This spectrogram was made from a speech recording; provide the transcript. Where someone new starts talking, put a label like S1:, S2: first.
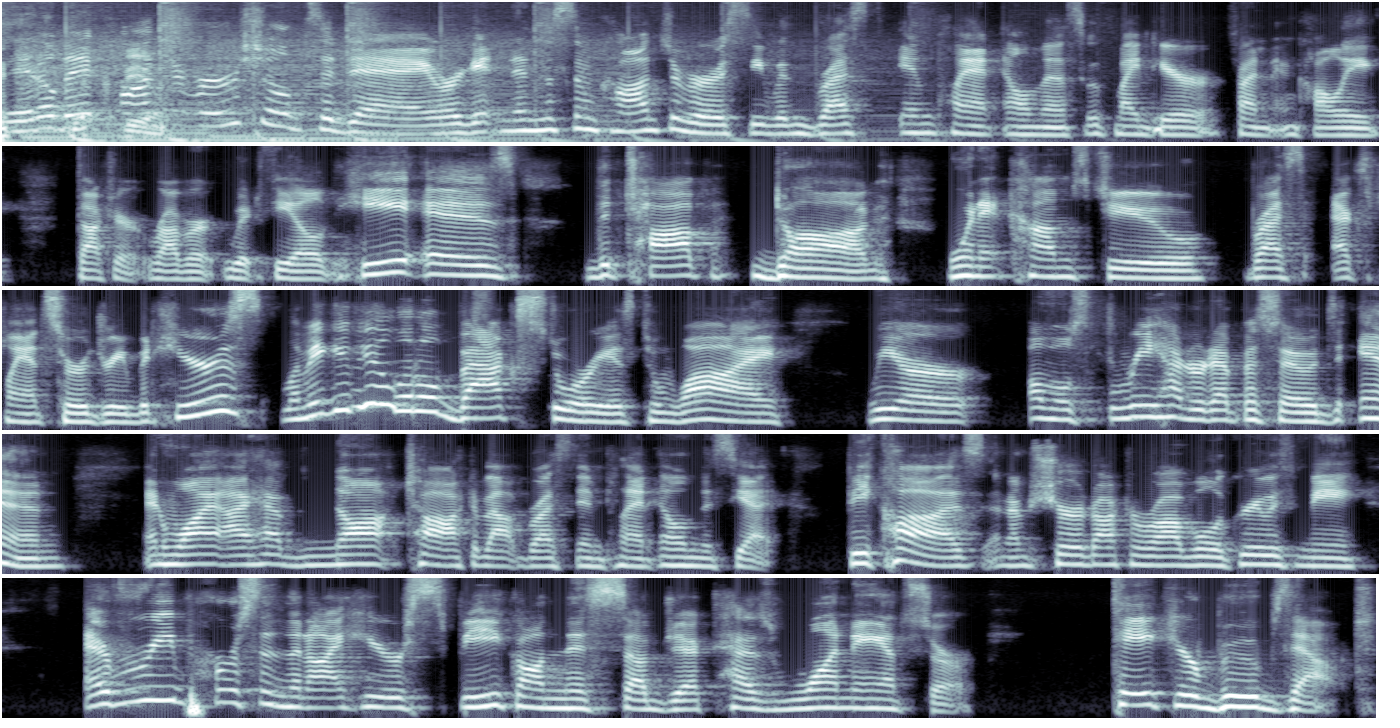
S1: A little bit controversial today. We're getting into some controversy with breast implant illness with my dear friend and colleague, Dr. Robert Whitfield. He is the top dog when it comes to breast explant surgery. But here's let me give you a little backstory as to why we are almost 300 episodes in and why I have not talked about breast implant illness yet. Because, and I'm sure Dr. Rob will agree with me, every person that I hear speak on this subject has one answer take your boobs out.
